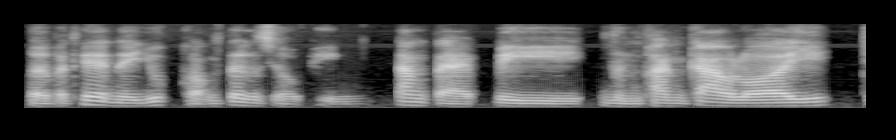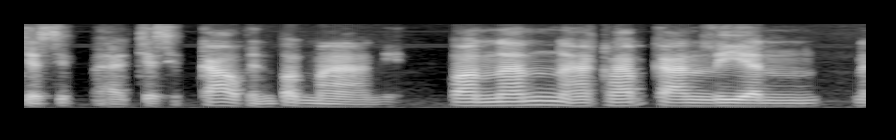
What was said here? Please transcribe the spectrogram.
เปิดประเทศในยุคของเติ้งเสี่ยวผิง ตั้งแต่ปี 1978-79 เป็นต้นมาเนี่ย ตอนนั้นนะครับการเรียนใน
